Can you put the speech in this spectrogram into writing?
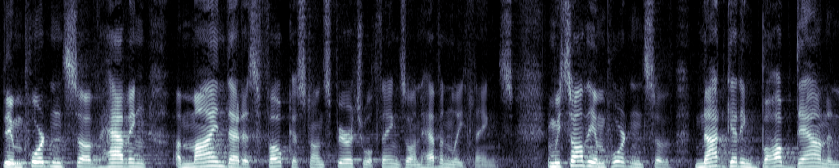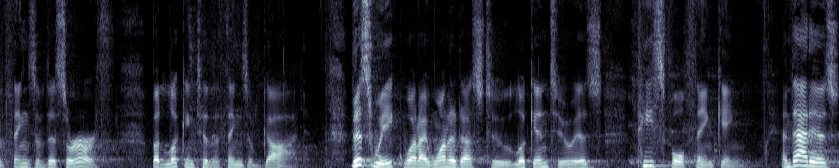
the importance of having a mind that is focused on spiritual things, on heavenly things. And we saw the importance of not getting bogged down in the things of this earth, but looking to the things of God. This week, what I wanted us to look into is peaceful thinking and that is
